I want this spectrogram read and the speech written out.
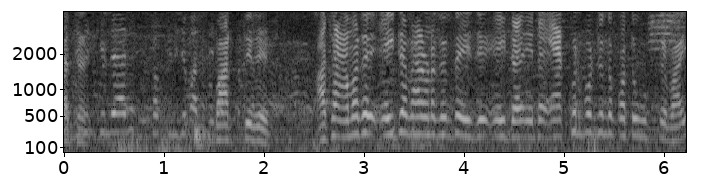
আচ্ছা। সব বাড়তি। রেট আচ্ছা আমাদের এইটা ধারণা কিন্তু এই যে এইটা এটা এখন পর্যন্ত কত উঠছে ভাই?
